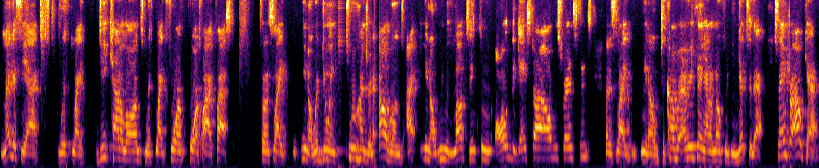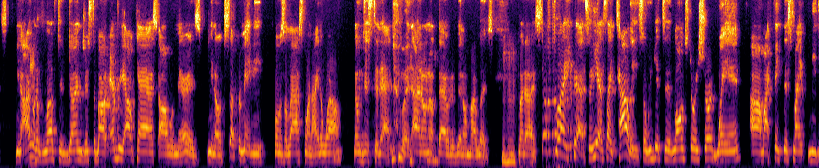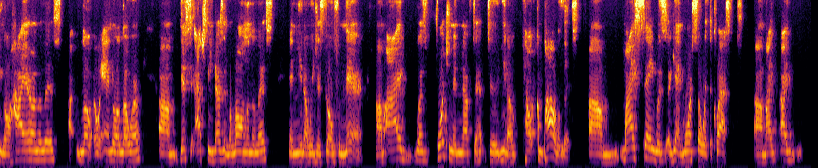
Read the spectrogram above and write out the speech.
legacy acts with like deep catalogs with like four four or five classics. So it's like, you know, we're doing 200 albums. I, you know, we would love to include all of the Gang Starr albums, for instance, but it's like, you know, to cover everything, I don't know if we can get to that. Same for Outkast. You know, I would have loved to have done just about every Outkast album there is, you know, except for maybe what was the last one, Idlewild no just to that, but I don't know if that would have been on my list. Mm-hmm. But uh, stuff like that. So yeah, it's like tally. So we get to long story short, weigh in. Um, I think this might need to go higher on the list, uh, low and or lower. Um, this actually doesn't belong on the list, and you know we just go from there. Um, I was fortunate enough to to you know help compile the list. Um, my say was again more so with the classics. Um, I, I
